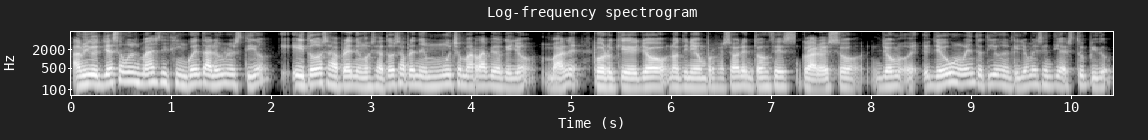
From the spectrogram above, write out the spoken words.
amigos, ya somos más de 50 alumnos, tío, y todos aprenden, o sea, todos aprenden mucho más rápido que yo, ¿vale? Porque yo no tenía un profesor, entonces, claro, eso, yo, eh, llegó un momento, tío, en el que yo me sentía estúpido,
